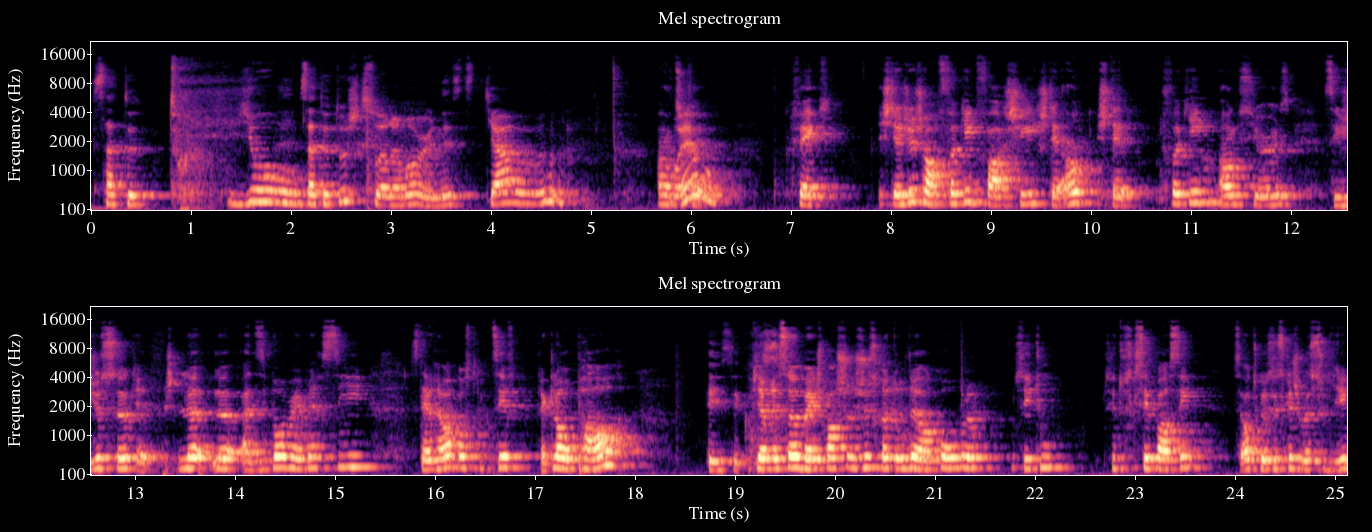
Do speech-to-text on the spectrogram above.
Ça te touche. Yo Ça te touche qu'il soit vraiment un esti cave. En tout Ouais. cas. Fait que j'étais juste genre fucking fâchée. J'étais an- fucking anxieuse. C'est juste ça que. Là, là, elle dit Bon, ben merci. C'était vraiment constructif. Fait que là, on part. Et c'est quoi? Puis après ça, ben, je pense que je suis juste retournée en cours, là. C'est tout. C'est tout ce qui s'est passé. En tout cas, c'est ce que je me souviens.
